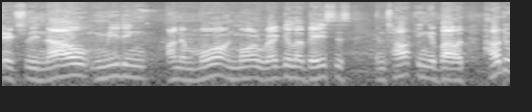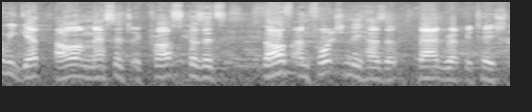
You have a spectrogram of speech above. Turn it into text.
actually now meeting on a more and more regular basis and talking about how do we get our message across because it's golf unfortunately has a bad reputation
